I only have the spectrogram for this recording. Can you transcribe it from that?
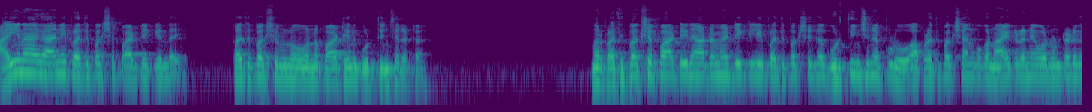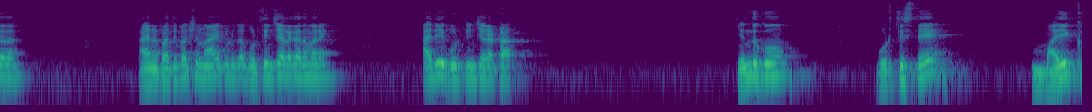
అయినా కానీ ప్రతిపక్ష పార్టీ కింద ప్రతిపక్షంలో ఉన్న పార్టీని గుర్తించారట. మరి ప్రతిపక్ష పార్టీని ఆటోమేటిక్లీ ప్రతిపక్షంగా గుర్తించినప్పుడు ఆ ప్రతిపక్షానికి ఒక నాయకుడు అనేవాడు ఉంటాడు కదా. ఆయన ప్రతిపక్ష నాయకుడిగా గుర్తించాలి కదా మరి. అది గుర్తించారట. ఎందుకు? గుర్తిస్తే మైక్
